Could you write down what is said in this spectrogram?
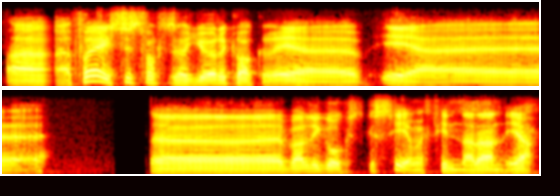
Eh, for jeg syns faktisk at jødekaker er, er uh, veldig godt. Skal se om jeg finner den igjen.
